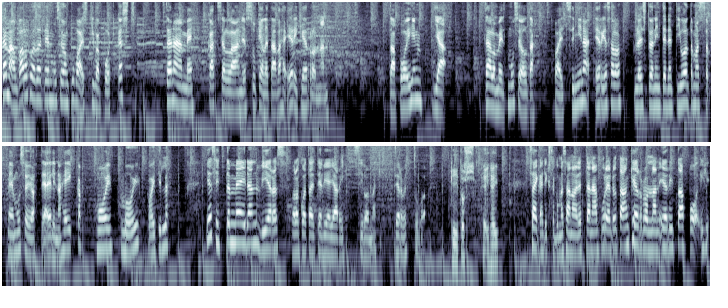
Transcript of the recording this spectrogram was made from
Tämä on Valokuvataiteen museon Kuvaiskiva podcast. Tänään me katsellaan ja sukelletaan vähän eri kerronnan tapoihin. Ja täällä on meiltä museolta paitsi minä, Erja Salo, yleistyön intendentti juontamassa, meidän museojohtaja Elina Heikka. Moi. Moi kaikille. Ja sitten meidän vieras valokuvataiteilija Jari Silomäki. Tervetuloa. Kiitos. Hei hei. Säikähdiksä, kun mä sanoin, että tänään pureudutaan kerronnan eri tapoihin?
